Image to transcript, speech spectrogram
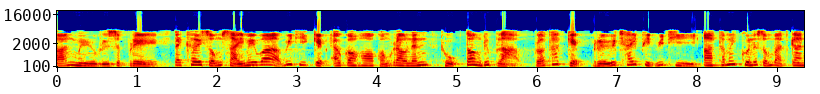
ล้างมือหรือสเปรย์ แต่เคยสงสัยไหมว่าวิธีเก็บแอลกอฮอล์ของเรานั้นถูกต้องหรือเปล่า เพราะถ้าเก็บหรือใช้ผิดวิธี อาจทำให้คุณสมบัติการ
